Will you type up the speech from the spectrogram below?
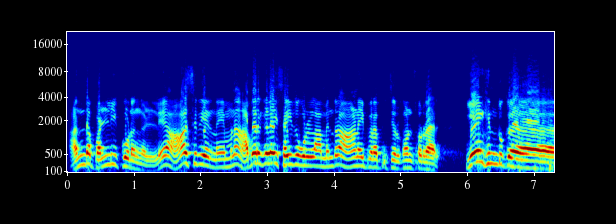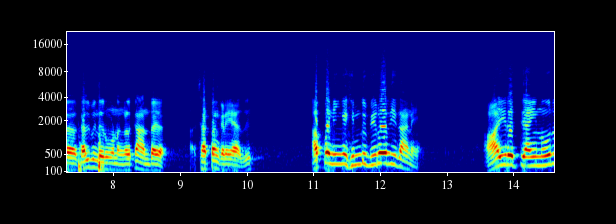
அந்த பள்ளிக்கூடங்களில் ஆசிரியர் நியமனம் அவர்களே செய்து கொள்ளலாம் என்று ஆணை பிறப்பிச்சிருக்கோம்னு சொல்கிறார் ஏன் ஹிந்து க- கல்வி நிறுவனங்களுக்கு அந்த சட்டம் கிடையாது? அப்போ நீங்கள் ஹிந்து விரோதி தானே? ஆயிரத்தி ஐநூறு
